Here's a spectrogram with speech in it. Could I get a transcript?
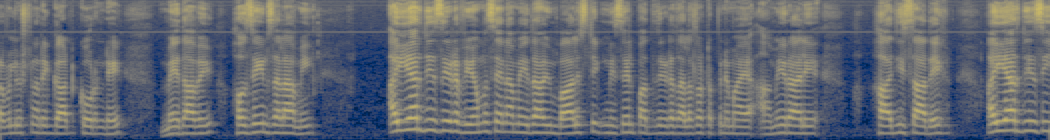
റവല്യൂഷണറി ഗാർഡ് കോറിന്റെ മേധാവി Hossein Salami I R G സിയുടെ വ്യോമസേനാ മേധാവിയും ബാലിസ്റ്റിക് മിസൈൽ പദ്ധതിയുടെ തലതൊട്ടപ്പനുമായ Amir Ali Hajizadeh I R G C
